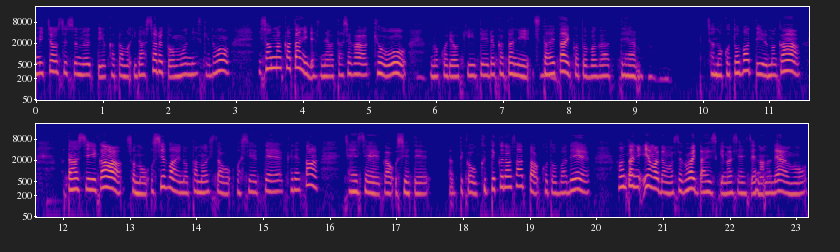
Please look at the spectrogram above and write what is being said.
う道を進むっていう方もいらっしゃると思うんですけどそんな方にですね私が今日あのこれを聞いている方に伝えたい言葉があってその言葉っていうのが私がそのお芝居の楽しさを教えてくれた先生が教えてあてか送ってくださった言葉で本当に今でもすごい大好きな先生なのでもう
